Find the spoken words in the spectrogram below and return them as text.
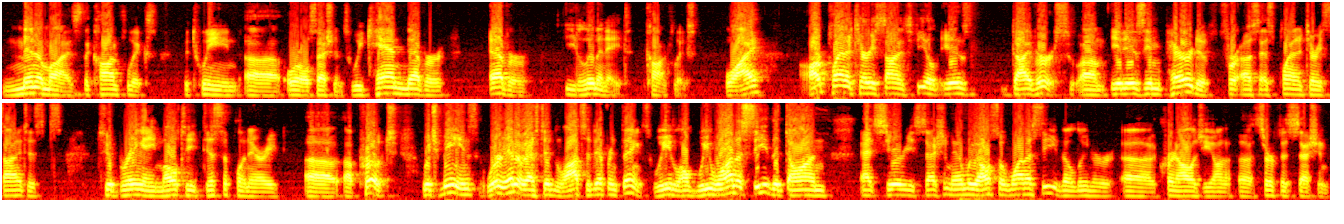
minimize the conflicts between uh, oral sessions. We can never, ever eliminate conflicts. Why? Our planetary science field is diverse. Um, it is imperative for us as planetary scientists to bring a multidisciplinary uh, approach, which means we're interested in lots of different things. We we want to see the dawn at Ceres session, and we also want to see the lunar uh, chronology on a surface session,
